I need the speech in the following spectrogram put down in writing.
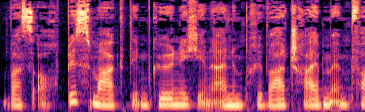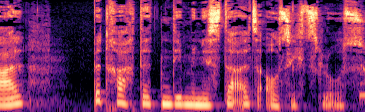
was auch Bismarck dem König in einem Privatschreiben empfahl, betrachteten die Minister als aussichtslos.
